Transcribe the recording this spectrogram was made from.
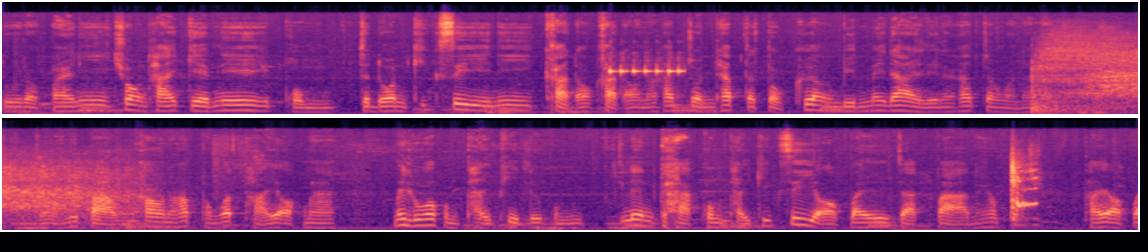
ดูต่อไปนี่ช่วงท้ายเกมนี่ผมจะโดนคิกซี่นี่ขัดเอาขัดเอานะครับ จนแทบจะตกเครื่องบินไม่ได้เลยนะครับ จังหวะนั้น จังหวะนี้เปล่าผมเข้านะครับ ผมก็ไถออกมา ไม่รู้ว่าผมไถผิดหรือผมเล่นกากผมไถคิกซี่ออกไปจากป่านะครับไถออกไป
